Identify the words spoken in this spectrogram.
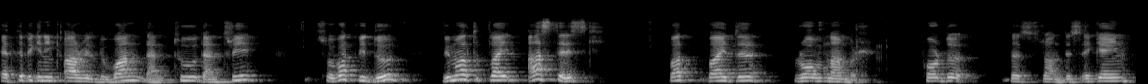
At the beginning, r will be 1, then 2, then 3. So what we do, we multiply asterisk but by the row number. For the, let's run this again.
